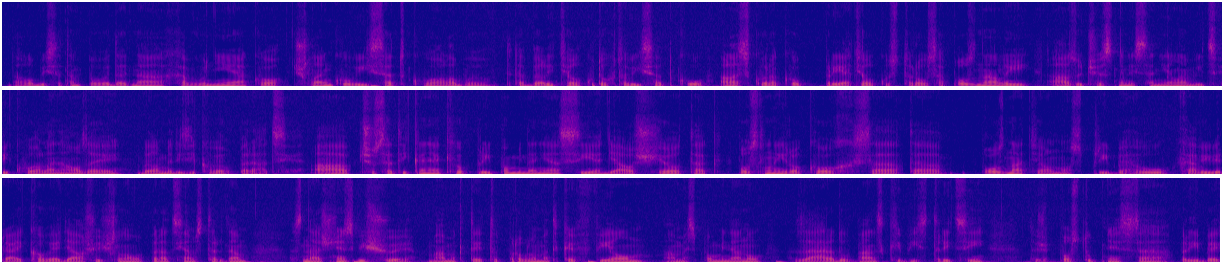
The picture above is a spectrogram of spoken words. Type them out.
dalo by sa tam povedať na Chavu nie ako členku výsadku alebo teda veliteľku tohto výsadku, ale skôr ako priateľku, s ktorou sa poznali a zúčastnili sa nielen výcviku, ale naozaj veľmi rizikové operácie. A čo sa týka nejakého pripomínania si a ďalšieho, tak v posledných rokoch sa tá poznateľnosť príbehu Chavivy Rajkovej a ďalších členov operácie Amsterdam značne zvyšuje. Máme k tejto problematike film, máme spomínanú záhradu v Banskej Bystrici, takže postupne sa príbeh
